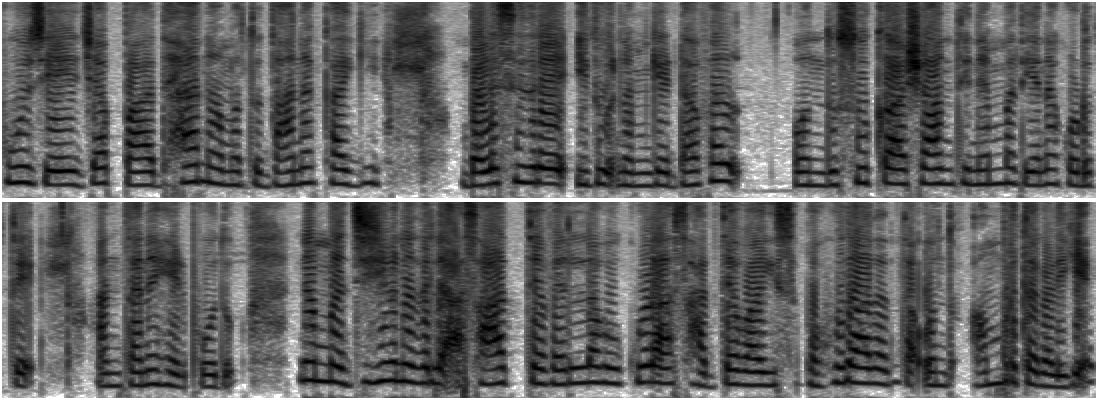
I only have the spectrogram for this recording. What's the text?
ಪೂಜೆ, ಜಪ, ಧ್ಯಾನ ಮತ್ತು ದಾನಕ್ಕಾಗಿ ಬಳಸಿದರೆ ಇದು ನಮಗೆ ಡಬಲ್ ಒಂದು ಸುಖ, ಶಾಂತಿ, ನೆಮ್ಮದಿಯನ್ನು ಕೊಡುತ್ತೆ ಅಂತಲೇ ಹೇಳ್ಬೋದು. ನಮ್ಮ ಜೀವನದಲ್ಲಿ ಅಸಾಧ್ಯವೆಲ್ಲವೂ ಕೂಡ ಸಾಧ್ಯವಾಗಿಸಬಹುದಾದಂಥ ಒಂದು ಅಮೃತಗಳಿಗೆ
